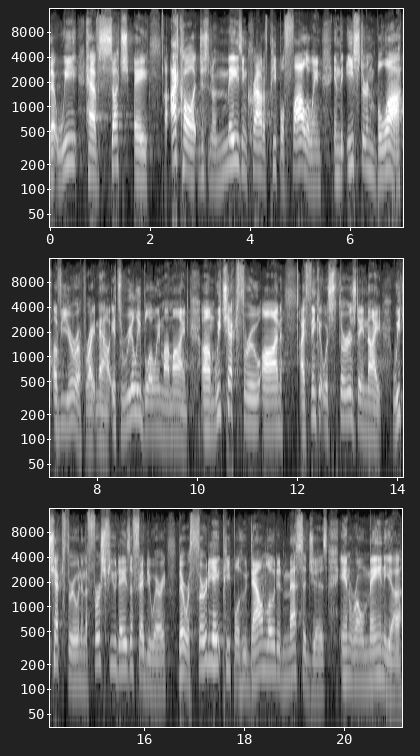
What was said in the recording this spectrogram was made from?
that we have such a, I call it just an amazing crowd of people following in the eastern bloc of Europe right now. It's really blowing my mind. Um, we checked through on, I think it was Thursday night. We checked through, and in the first few days of February, there were 38 people who downloaded messages in Romania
